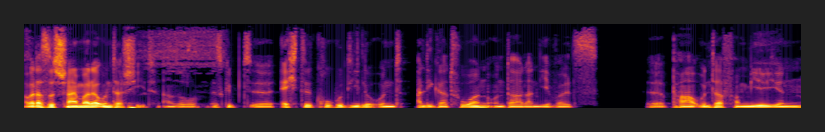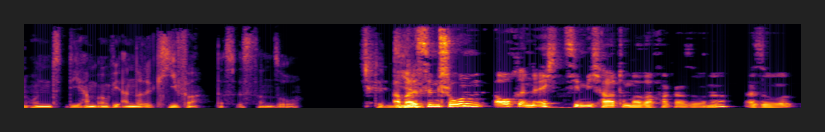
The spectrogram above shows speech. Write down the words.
Aber das ist scheinbar der Unterschied. Also es gibt äh, echte Krokodile und Alligatoren und da dann jeweils äh, paar Unterfamilien und die haben irgendwie andere Kiefer. Das ist dann so. Aber es sind schon auch in echt ziemlich harte Motherfucker so, ne? Also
